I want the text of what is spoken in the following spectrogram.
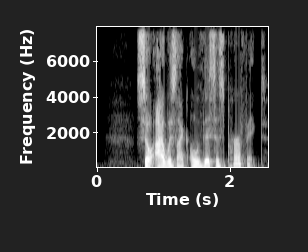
So I was like, oh, this is perfect.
